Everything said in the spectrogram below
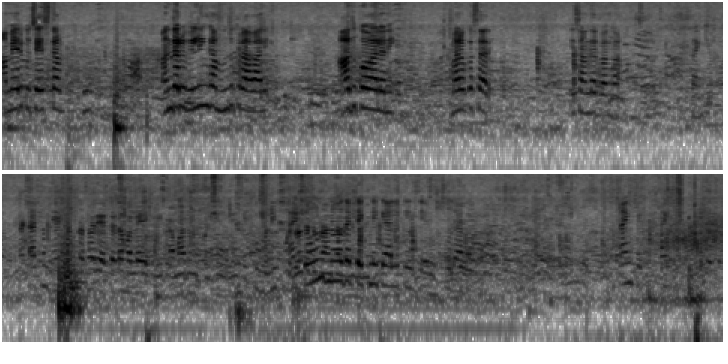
ఆ మేరకు చేస్తాం. అందరూ విల్లింగ్గా ముందుకు రావాలి ఆదుకోవాలని మరొకసారి ఈ సందర్భంగా thank you I don't know the technicalities చూడాలి థ్యాంక్ యూ థ్యాంక్ యూ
